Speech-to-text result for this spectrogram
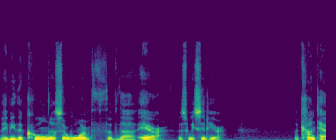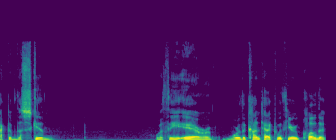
Maybe the coolness or warmth of the air as we sit here, the contact of the skin with the air or, the contact with your clothing.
